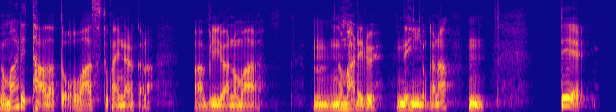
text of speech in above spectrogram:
飲まれただとワースとかになるから、まあ、ビールは飲ま、うん、飲まれるでいいのかな。うん。で、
